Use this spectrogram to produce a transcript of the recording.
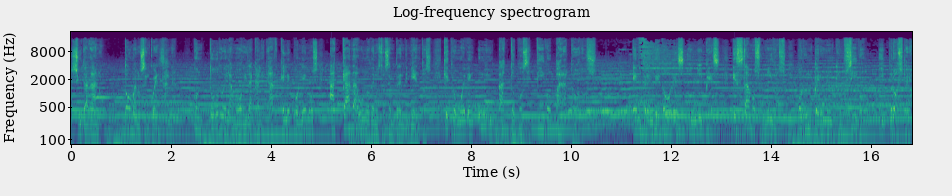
ciudadano, tómanos en cuenta con todo el amor y la calidad que le ponemos a cada uno de nuestros emprendimientos que promueven un impacto positivo para todos. Emprendedores y MIPES, estamos unidos por un Perú inclusivo y próspero.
